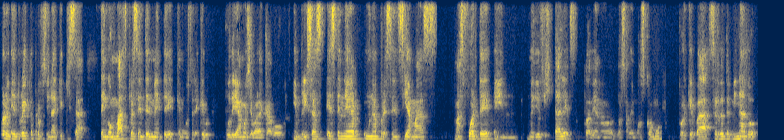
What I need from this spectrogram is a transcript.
Bueno, el proyecto profesional que quizá tengo más presente en mente, que me gustaría que pudiéramos llevar a cabo en Brisas, es tener una presencia más más fuerte en medios digitales, todavía no lo sabemos cómo, porque va a ser determinado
